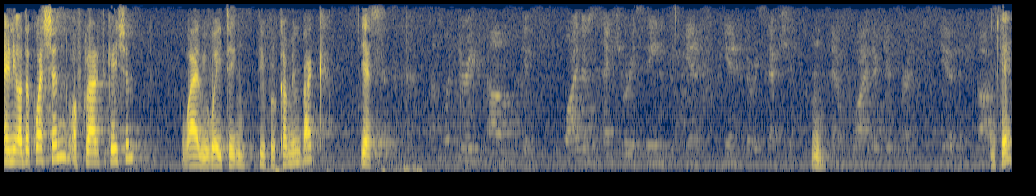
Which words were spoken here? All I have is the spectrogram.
Any other question of clarification while we're waiting? People coming back? Yes. I'm wondering um, if why there's a sanctuary scene at the beginning, beginning of every section, Hmm. and why they're different. Do you have any thoughts? Okay.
